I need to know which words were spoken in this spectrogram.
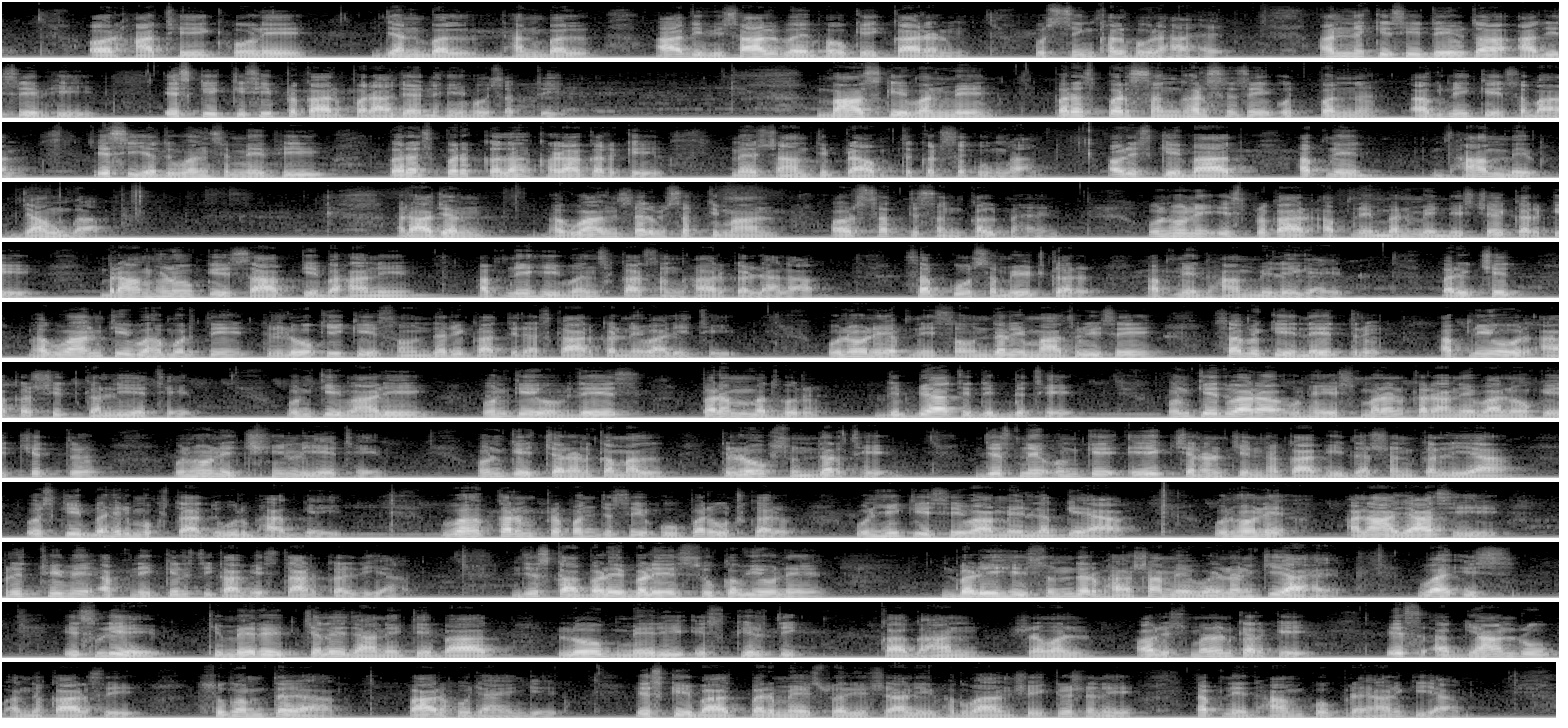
और हाथी, घोड़े, जनबल, धनबल आदि विशाल वैभव के कारण उच्छृंखल हो रहा है। अन्य किसी देवता आदि से भी इसकी किसी प्रकार पराजय नहीं हो सकती। बाँस के वन में परस्पर संघर्ष से उत्पन्न अग्नि के समान, इस यदुवंश में भी परस्पर कलह खड़ा करके मैं शांति प्राप्त कर सकूँगा और इसके बाद अपने धाम में जाऊँगा। राजन, भगवान सर्वशक्तिमान और सत्य संकल्प हैं। उन्होंने इस प्रकार अपने मन में निश्चय करके ब्राह्मणों के साप के बहाने अपने ही वंश का संहार कर डाला। सबको समेटकर अपने धाम में ले गए। परीक्षित, भगवान की वह मूर्ति त्रिलोकी के सौंदर्य का तिरस्कार करने वाली थी। उन्होंने अपनी सौंदर्य माधुरी से सबके नेत्र अपनी ओर आकर्षित कर लिए थे। उनकी वाणी, उनके उपदेश परम मधुर, दिव्याति दिव्य थे। उनके द्वारा उन्हें स्मरण कराने वालों के चित्त उन्होंने छीन लिए थे। उनके चरण कमल त्रिलोक सुंदर थे। जिसने उनके एक चरण चिन्ह का भी दर्शन कर लिया, उसकी बहिर्मुखता दूर भाग गई। वह कर्म प्रपंच से ऊपर उठकर उन्हीं की सेवा में लग गया। उन्होंने अनायास ही पृथ्वी में अपनी कीर्ति का विस्तार कर दिया, जिसका बड़े बड़े सुकवियों ने बड़ी ही सुंदर भाषा में वर्णन किया है। वह इस, इसलिए कि मेरे चले जाने के बाद लोग मेरी इस कीर्ति का गान श्रवण और स्मरण करके इस अज्ञान रूप अंधकार से सुगमतया पार हो जाएँगे। इसके बाद परमेश्वरशाली भगवान श्री कृष्ण ने अपने धाम को प्रयाण किया।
